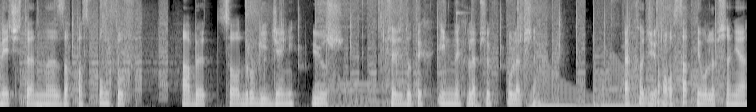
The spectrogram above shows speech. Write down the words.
mieć ten zapas punktów, aby co drugi dzień już przejść do tych innych, lepszych ulepszeń. Jak chodzi o ostatnie ulepszenie e,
